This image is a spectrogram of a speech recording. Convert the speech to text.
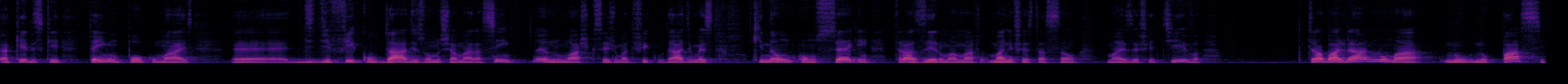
aqueles que têm um pouco mais é, de dificuldades, vamos chamar assim, eu não acho que seja uma dificuldade, mas que não conseguem trazer uma manifestação mais efetiva, trabalhar numa, no, no passe,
